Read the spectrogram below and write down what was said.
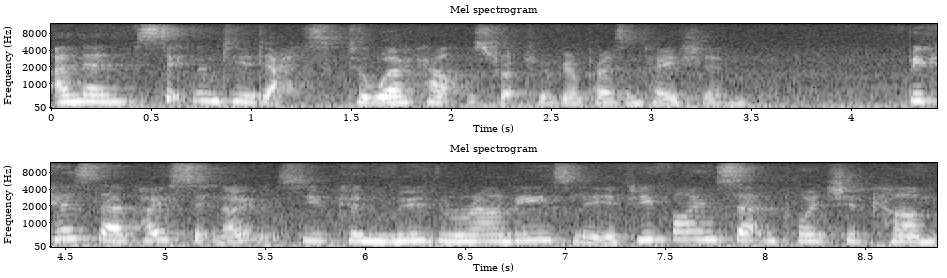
and then stick them to your desk to work out the structure of your presentation. Because they're post-it notes, you can move them around easily if you find certain points should come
